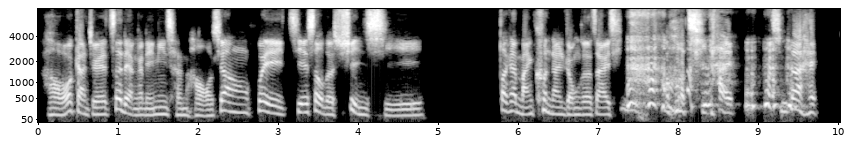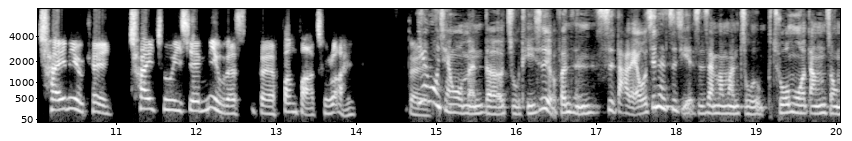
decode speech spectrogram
好，我感觉这两个年龄层好像会接受的讯息，大概蛮困难融合在一起。我期待，期待 try new 可以。揣出一些 new 的的方法出来，对。因为目前我们的主题是有分成四大类，我现在自己也是在慢慢琢琢磨当中。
